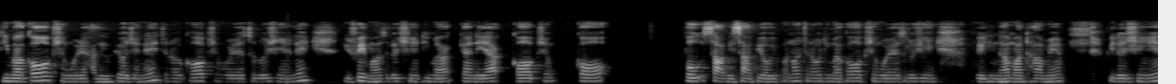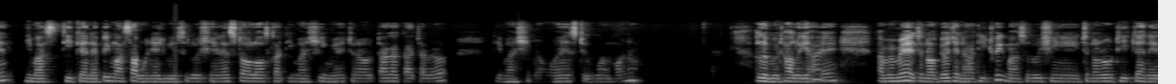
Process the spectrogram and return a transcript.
ဒီမှာ call option ဝယ်တဲ့ဟာလေးကိုပြောချင်တယ်ကျွန်တော် call option ဝယ်ရဲဆိုလို့ရှိရင်လည်းဒီ trade မှာဆိုလို့ရှိရင်ဒီမှာကန်တွေက call option call ပို့စပြီးစပြောပြီပေါ့နော်ကျွန်တော်ဒီမှာ call option ဝယ်ရဆိုလို့ရှိရင် okay ဒီနားမှာထားမယ်ပြီးလို့ရှိရင်ဒီမှာ sticker နဲ့ပိတ်မှာစဝင်နေလူတွေဆိုလို့ရှိရင်လည်း stop loss ကဒီမှာရှိမယ်ကျွန်တော် target ကကြတော့ ဒီမှာရှိမယ်1 to 1ပေါ့နော်အဲ့လိုမျိုးထားလို့ရတယ်ဒါပေမဲ့ကျွန်တော်ပြောချင်တာဒီ trade မှာဆိုလို့ရှိရင်ကျွန်တော်တို့ဒီကန်တွေ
